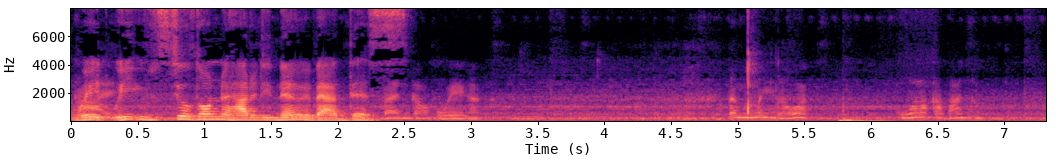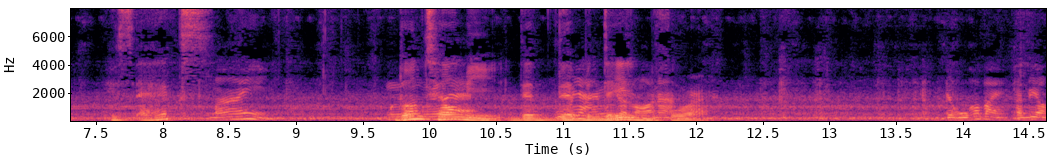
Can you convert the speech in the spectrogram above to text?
Wait, we still don't know how did he know about this? กูว่าเรากลับบ้านเถอะ His ex? ไม่มึง Don't ล tell งนี่ me แหละ that they've been dating before. เดี๋ยวกูเข้าไปแป๊บเดียว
